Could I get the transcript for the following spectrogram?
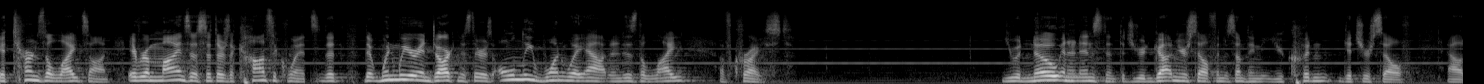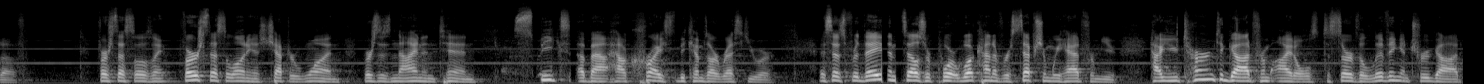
It turns the lights on. It reminds us that there's a consequence, that, that when we are in darkness, there is only one way out, and it is the light of Christ. You would know in an instant that you had gotten yourself into something that you couldn't get yourself out of. 1 Thessalonians, 1 Thessalonians chapter 1, verses 9 and 10 speaks about how Christ becomes our rescuer. It says, For they themselves report what kind of reception we had from you, how you turned to God from idols to serve the living and true God,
